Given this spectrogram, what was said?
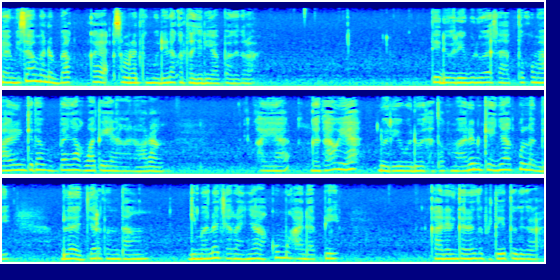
gak bisa menebak kayak semenit kemudian akan terjadi apa gitu loh. Di 2021 kemarin kita banyak banget kehilangan orang kayak nggak tahu ya 2021 kemarin kayaknya aku lebih belajar tentang gimana caranya aku menghadapi keadaan-keadaan seperti itu gitu loh.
